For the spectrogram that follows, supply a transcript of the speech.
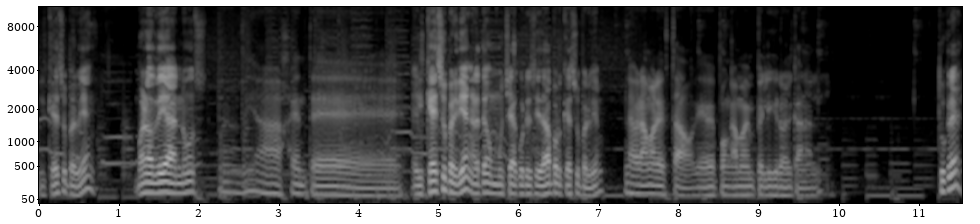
¿El qué? Súper bien. Buenos días, Nus. Buenos días, gente. El qué es súper bien. Ahora tengo mucha curiosidad porque es súper bien. Le habrá molestado que pongamos en peligro el canal. ¿Tú crees?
